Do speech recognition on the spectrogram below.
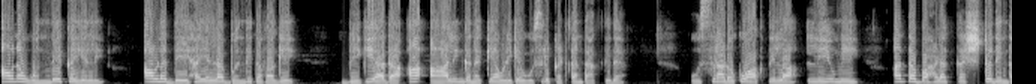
ಅವನ ಒಂದೇ ಕೈಯಲ್ಲಿ ಅವಳ ದೇಹ ಎಲ್ಲ ಬಂಧಿತವಾಗಿ ಬಿಗಿಯಾದ ಆ ಆಲಿಂಗನಕ್ಕೆ ಅವಳಿಗೆ ಉಸಿರು ಕಟ್ಟಂತಾಗ್ತಿದೆ ಉಸಿರಾಡೋಕ್ಕೂ ಆಗ್ತಿಲ್ಲ, ಲೀವ್ ಮೀ ಅಂತ ಬಹಳ ಕಷ್ಟದಿಂದ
